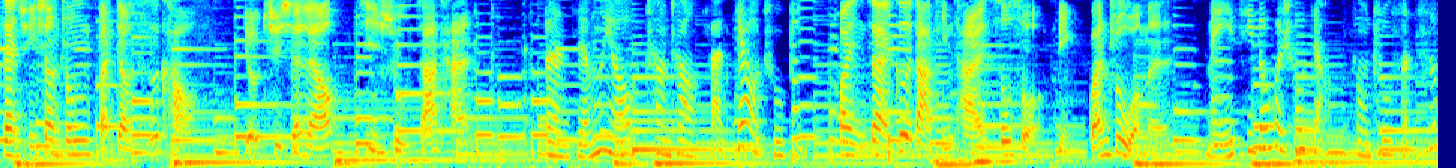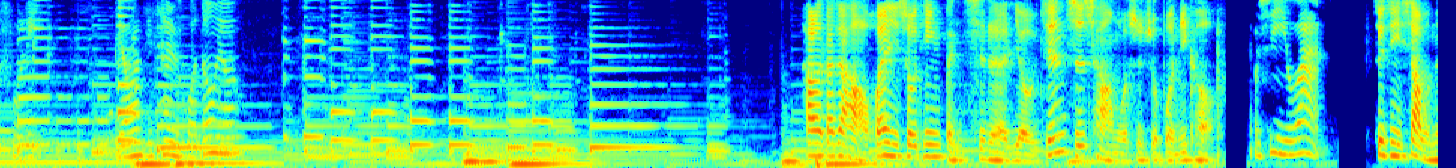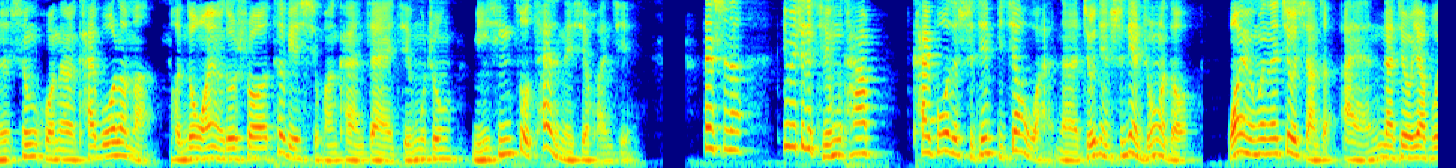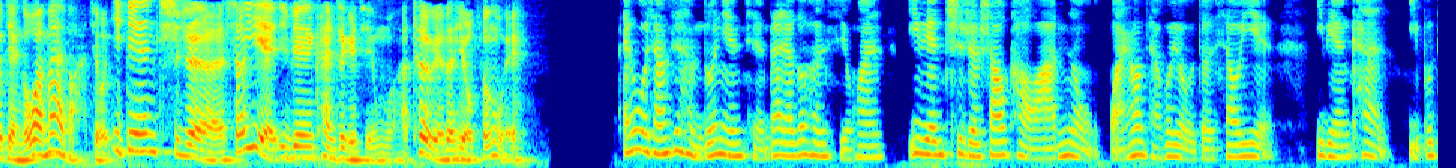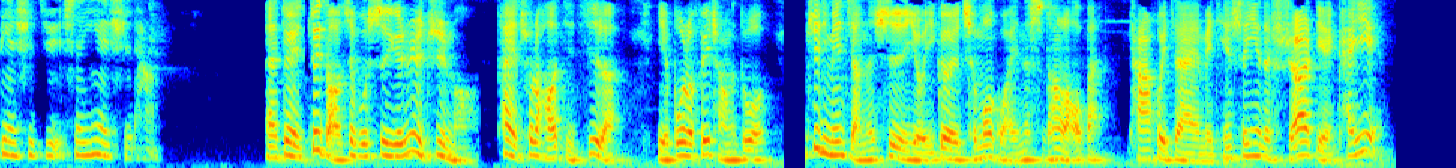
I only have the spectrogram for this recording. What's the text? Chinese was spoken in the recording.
在群像中反调思考，有趣闲聊，技术杂谈。本节目由唱唱反调出品，欢迎在各大平台搜索并关注我们。每一期都会抽奖送出粉丝福利，别忘记参与活动哟。Hello，大家好，欢迎收听本期的有间职场，我是主播 Nico。我是一万，最近夏文的生活呢开播了嘛，很多网友都说特别喜欢看在节目中明星做菜的那些环节。但是呢，因为这个节目它开播的时间比较晚，那九点十点钟了都，网友们呢就想着，哎呀，那就要不点个外卖吧，就一边吃着宵夜一边看这个节目啊，特别的有氛围。哎，我想起很多年前，大家都很喜欢一边吃着烧烤啊那种晚上才会有的宵夜，一边看一部电视剧《深夜食堂》。哎，对，最早这部是一个日剧嘛，它也出了好几季了，也播了非常的多。剧里面讲的是有一个沉默寡言的食堂老板，他会在每天深夜的十二点开业。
